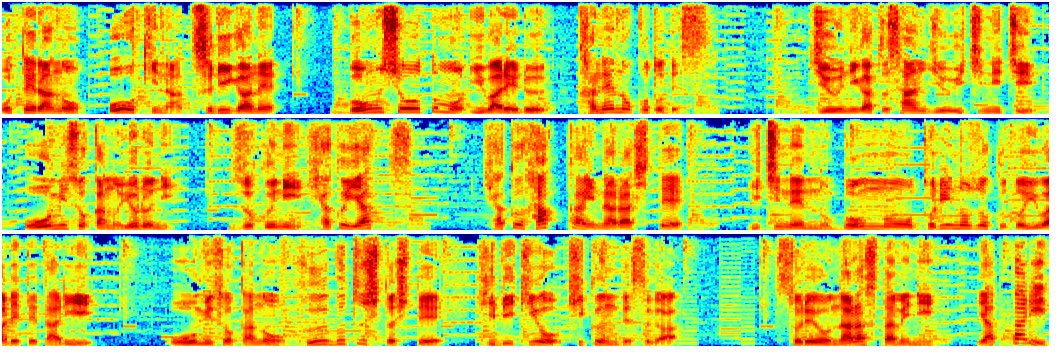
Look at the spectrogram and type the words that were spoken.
お寺の大きな釣り鐘、盆鐘とも言われる鐘のことです。12月31日大晦日の夜に俗に108つ、108回鳴らして1年の煩悩を取り除くと言われてたり、大晦日の風物詩として響きを聞くんですが、それを鳴らすためにやっぱり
